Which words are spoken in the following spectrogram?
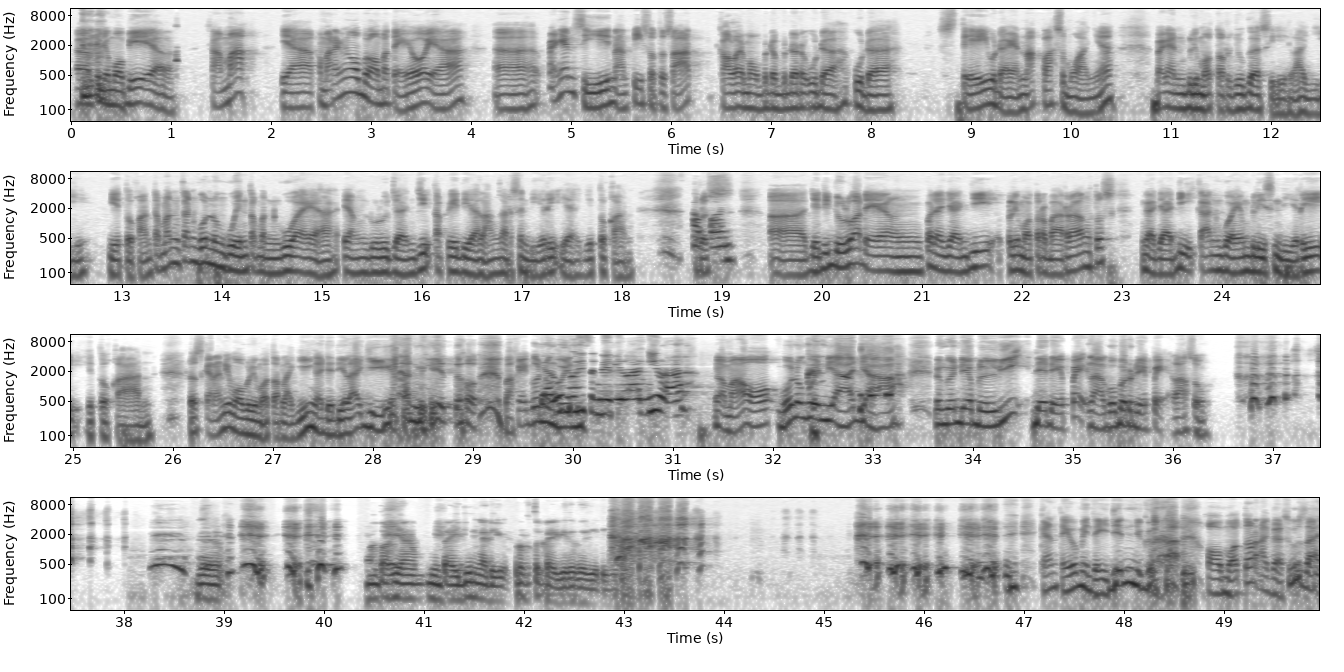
Uh, punya mobil. Sama ya kemarin ngobrol sama Theo ya. Uh, pengen sih nanti suatu saat kalau emang bener-bener udah udah stay udah enak lah semuanya. Pengen beli motor juga sih lagi gitu kan. Teman kan gue nungguin temen gue ya yang dulu janji tapi dia langgar sendiri ya gitu kan. Terus uh, jadi dulu ada yang pernah janji beli motor bareng terus nggak jadi kan gue yang beli sendiri gitu kan. Terus sekarang dia mau beli motor lagi nggak jadi lagi kan gitu. Makanya gue ya, nungguin beli sendiri lagi lah. Nggak mau gue nungguin dia aja. Nungguin dia beli dia DP nah gue baru DP langsung. Contoh yang minta izin nggak di approve tuh kayak gitu tuh jadi. kan Theo minta izin juga kalau motor agak susah.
